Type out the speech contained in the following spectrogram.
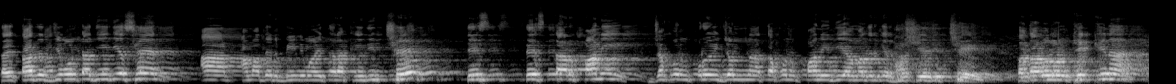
তাই তাদের জীবনটা দিয়ে দিয়েছেন। আর আমাদের বিনিময়ে তারা কি দিচ্ছে? তেস- তেস্তার পানি যখন প্রয়োজন না, তখন পানি দিয়ে আমাদেরকে ভাসিয়ে দিচ্ছে। কথা বলুন ঠিক কিনা?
